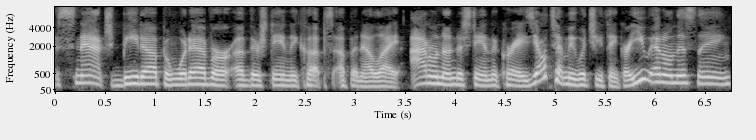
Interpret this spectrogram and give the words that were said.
snatched, beat up, and whatever of their Stanley Cups up in L.A. I don't understand the craze. Y'all tell me what you think. Are you in on this thing?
